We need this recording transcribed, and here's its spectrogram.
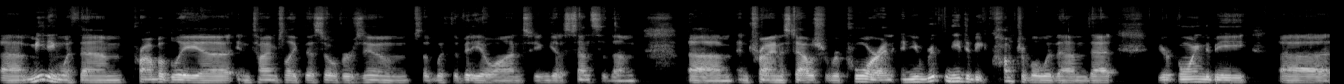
uh, meeting with them, probably uh, in times like this over Zoom, so with the video on, so you can get a sense of them um, and try and establish a rapport. And, and you really need to be comfortable with them that you're going to be uh,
